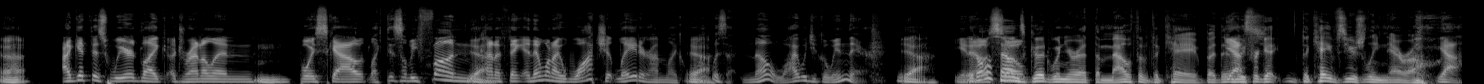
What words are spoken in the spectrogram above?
Uh-huh. I get this weird like adrenaline Mhm. Boy Scout, like this will be fun Yeah. kind of thing. And then when I watch it later, I'm like, Yeah. what was that? No, why would you go in there? Yeah. You it all sounds so- good when you're at the mouth of the cave, but then we forget the cave's usually narrow. Yeah.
